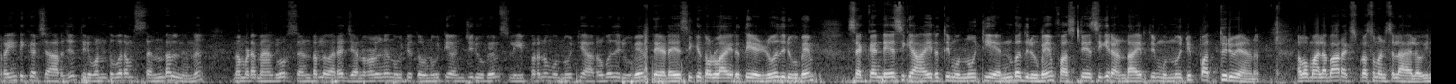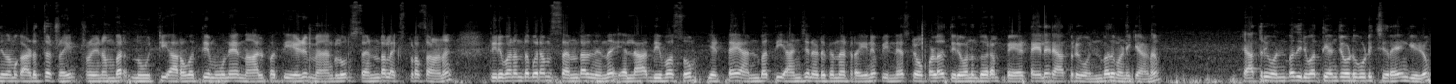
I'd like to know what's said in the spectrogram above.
train ticket charge Thiruvananthapuram central നിന്ന് നമ്മുടെ മാംഗ്ലൂർ സെൻട്രൽ വരെ ജനറലിന് നൂറ്റി തൊണ്ണൂറ്റി അഞ്ച് രൂപയും സ്ലീപ്പറിന് മുന്നൂറ്റി അറുപത് രൂപയും തേർഡ് എ സിക്ക് തൊള്ളായിരത്തി എഴുപത് രൂപയും സെക്കൻഡ് എ സിക്ക് ആയിരത്തി മുന്നൂറ്റി എൺപത് രൂപയും ഫസ്റ്റ് എ സിക്ക് രണ്ടായിരത്തി മുന്നൂറ്റി പത്ത് രൂപയാണ്. അപ്പോൾ മലബാർ എക്സ്പ്രസ് മനസ്സിലായല്ലോ. ഇനി നമുക്ക് അടുത്ത ട്രെയിൻ ട്രെയിൻ നമ്പർ നൂറ്റി അറുപത്തി മൂന്ന് നാൽപ്പത്തി ഏഴ് മാംഗ്ലൂർ സെൻട്രൽ എക്സ്പ്രസ് ആണ്. തിരുവനന്തപുരം സെൻട്രൽ നിന്ന് എല്ലാ ദിവസവും എട്ട് അൻപത്തി അഞ്ചിന് എടുക്കുന്ന ട്രെയിന് പിന്നെ സ്റ്റോപ്പുള്ളത് തിരുവനന്തപുരം പേട്ടയിൽ രാത്രി ഒൻപത് മണിക്കാണ്. രാത്രി ഒൻപത് ഇരുപത്തിയഞ്ചോട് കൂടി ചിറയും കീഴും.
